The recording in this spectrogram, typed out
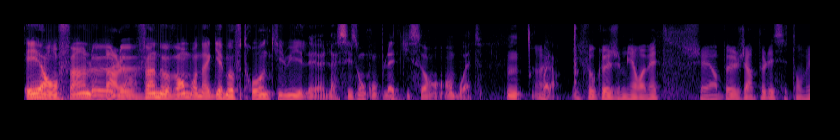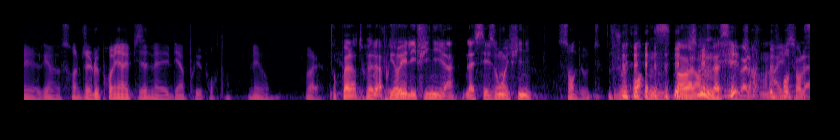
Et enfin, le, 20 novembre, on a Game of Thrones qui, lui, est la, saison complète qui sort en, boîte. Mm. Voilà. Il faut que je m'y remette. J'ai un, peu, un peu laissé tomber le Game of Thrones. Le premier épisode m'avait bien plu pourtant. Mais bon. Voilà. Donc voilà, a priori, il est fini là. La saison est finie. Sans doute. Je crois. Bah, voilà, on arrive sur la.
